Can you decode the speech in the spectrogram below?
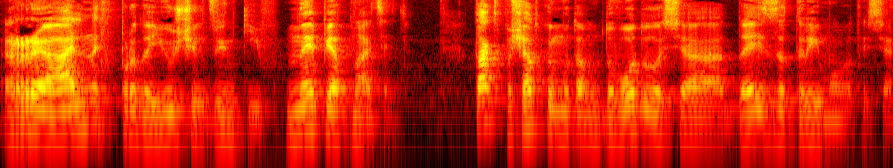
реальних продаючих дзвінків, не 15. Так, спочатку йому там доводилося десь затримуватися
